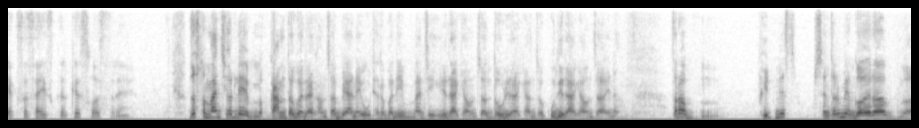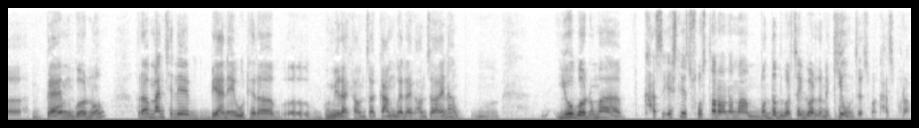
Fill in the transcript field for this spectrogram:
एक्सरसाइज करके स्वस्थ रहें। जस्तो मान्छेहरूले काम त गरिरहेको हुन्छ बिहानै उठेर पनि मान्छे हिँडिरहेका हुन्छ दौडिरहेका हुन्छ कुदिरहेका हुन्छ होइन? तर फिटनेस सेन्टरमै गएर व्यायाम गर्नु र मान्छेले बिहानै उठेर घुमिरहेका हुन्छ काम गरिरहेका हुन्छ होइन? यो गर्नुमा खास यसले स्वस्थ रहनमा मद्दत गर्छ कि गर्दैन? के हुन्छ यसमा खास फरक?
